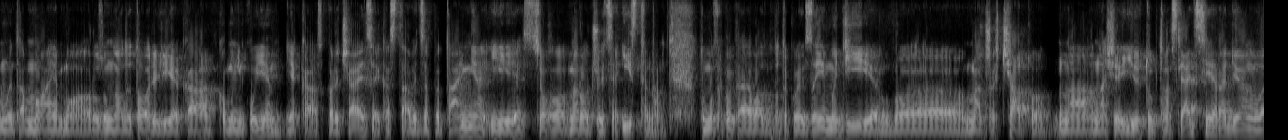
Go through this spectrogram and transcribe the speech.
Ми там маємо розумну аудиторію, яка комунікує, яка сперечається, яка ставить запитання, і з цього народжується істина. Тому закликаю вас до такої взаємодії в межах чату на нашій Ютуб трансляції Радіо НВ.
